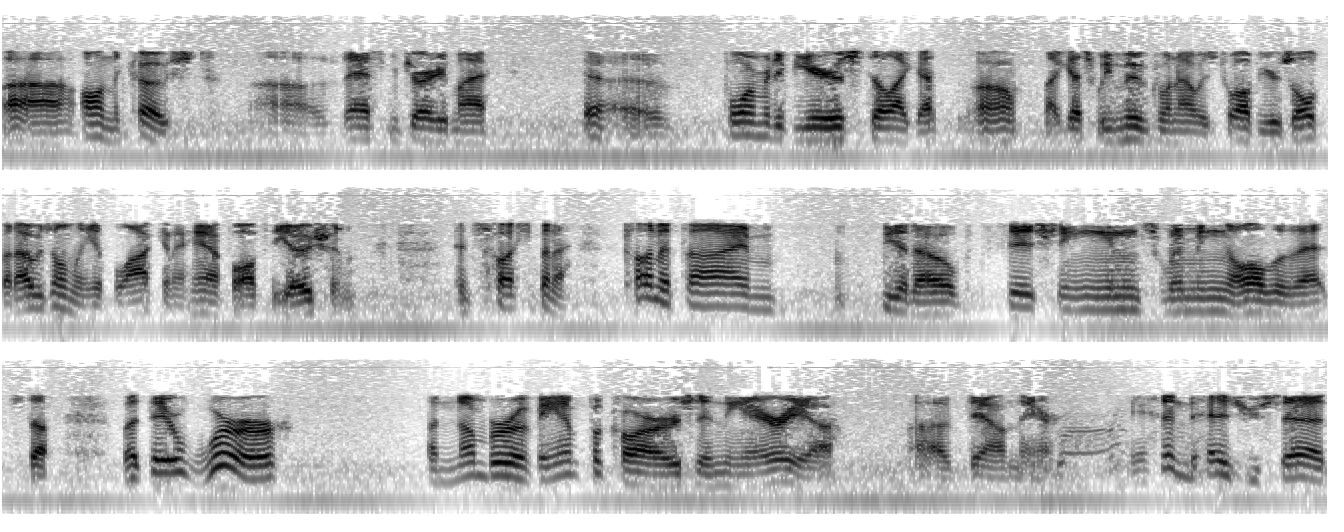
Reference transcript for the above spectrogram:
uh, on the coast. Uh, the vast majority of my uh, formative years. Still, I got. Uh, I guess we moved when I was 12 years old, but I was only a block and a half off the ocean, and so I spent a ton of time, you know, fishing, and swimming, all of that stuff. But there were a number of amphicars in the area uh, down there, and as you said,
